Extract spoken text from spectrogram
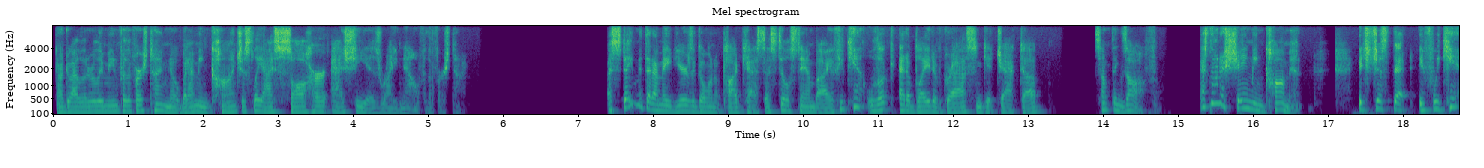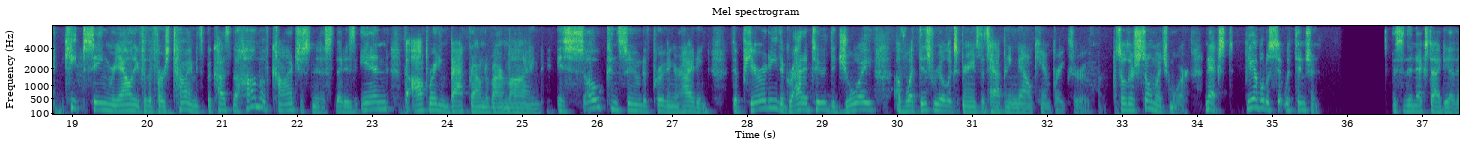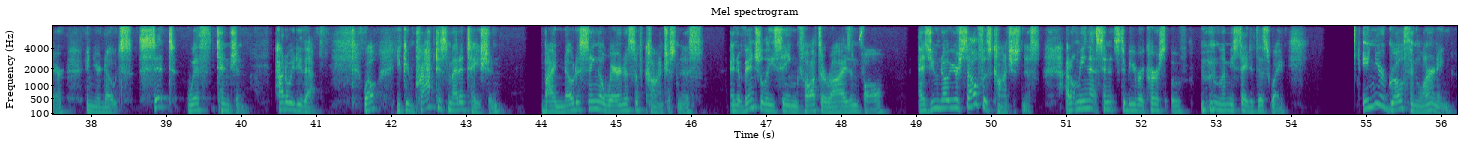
Now, do I literally mean for the first time? No, but I mean consciously, I saw her as she is right now for the first time. A statement that I made years ago on a podcast, I still stand by. If you can't look at a blade of grass and get jacked up, something's off. That's not a shaming comment. It's just that if we can't keep seeing reality for the first time, it's because the hum of consciousness that is in the operating background of our mind is so consumed with proving or hiding. The purity, the gratitude, the joy of what this real experience that's happening now can't break through. So there's so much more. Next, be able to sit with tension. This is the next idea there in your notes. Sit with tension. How do we do that? Well, you can practice meditation by noticing awareness of consciousness and eventually seeing thoughts arise and fall as you know yourself as consciousness. I don't mean that sentence to be recursive. Let me state it this way. In your growth and learning,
